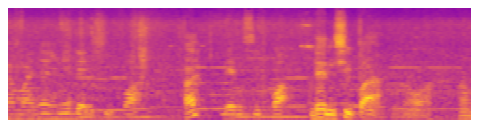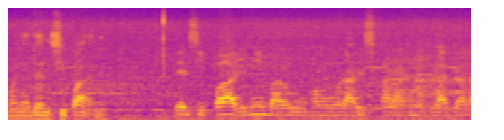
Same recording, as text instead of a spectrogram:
namanya ini densipa Hah? densipa Densipa. Oh, namanya Densipa nih. densipa ini baru mau lari sekarang mau belajar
